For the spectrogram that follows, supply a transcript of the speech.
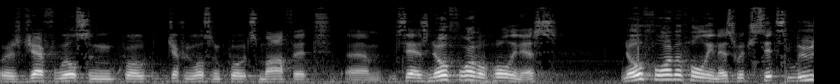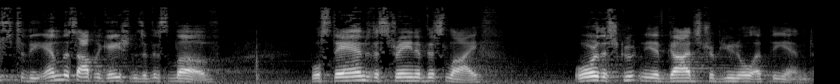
Or as Jeff Wilson quote, Jeffrey Wilson quotes Moffatt, um, he says, No form of holiness, no form of holiness which sits loose to the endless obligations of this love will stand the strain of this life or the scrutiny of God's tribunal at the end.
